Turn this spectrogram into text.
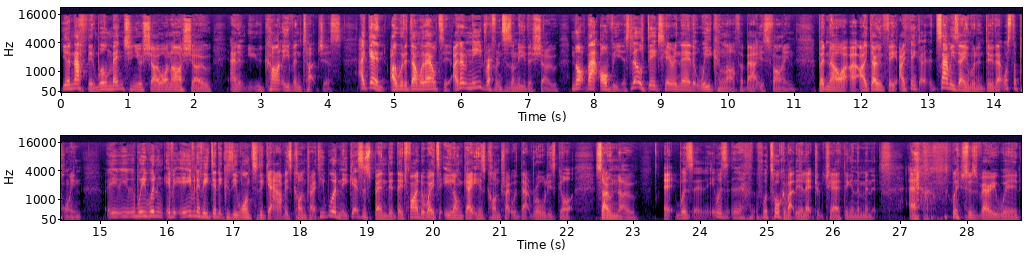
You're nothing. We'll mention your show on our show, and you can't even touch us." Again, I would have done without it. I don't need references on either show. Not that obvious. Little digs here and there that we can laugh about is fine. But no, I, I don't think. I think uh, Sami Zayn wouldn't do that. What's the point? We wouldn't, if, even if he did it because he wanted to get out of his contract, he wouldn't. He'd get suspended. They'd find a way to elongate his contract with that rule he's got. So no, it was. It was. Uh, we'll talk about the electric chair thing in a minute, uh, which was very weird.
